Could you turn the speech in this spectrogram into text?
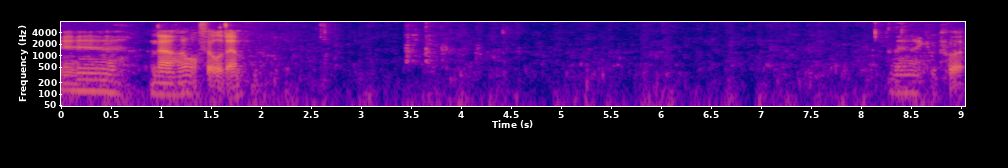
Yeah, no, I won't fill it in. Then I can put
